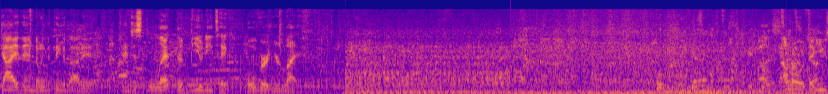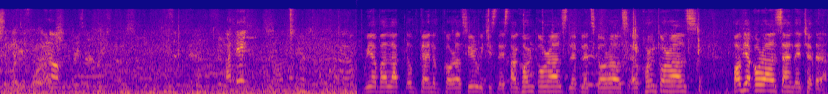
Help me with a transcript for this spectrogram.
dive in, don't even think about it, and just let the beauty take over your life. I don't know what they use the money for. We have a lot of kind of corals here, which is the staghorn corals, leaflets corals, elkhorn corals, pavia corals, and etc.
